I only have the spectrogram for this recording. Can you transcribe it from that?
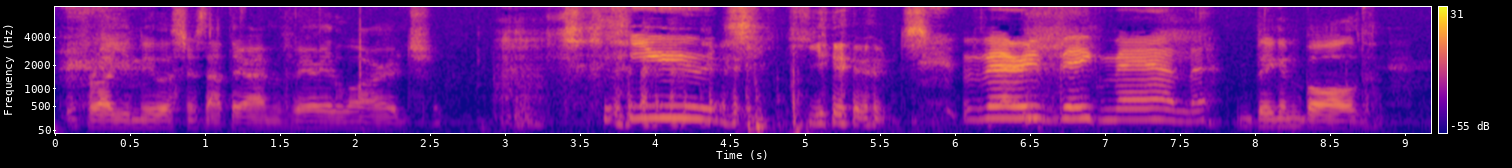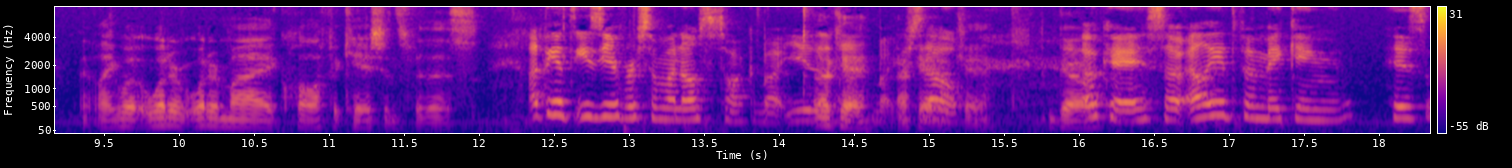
for all you new listeners out there, I'm very large. Huge. Huge. Very big man. Big and bald. Like what what are what are my qualifications for this? I think it's easier for someone else to talk about you than Okay. talk about Okay, yourself. okay. Go. Okay, so Elliot's been making his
